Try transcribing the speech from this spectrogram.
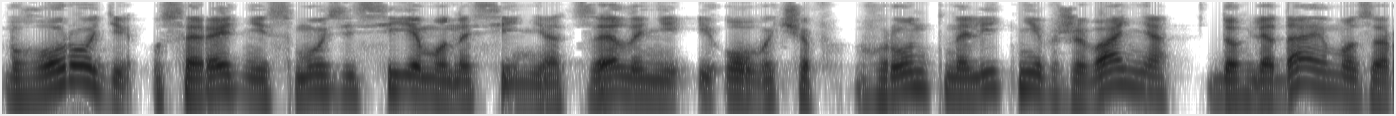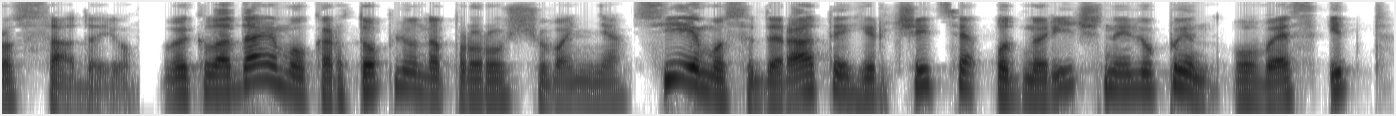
В городі у середній смузі сіємо насіння зелені і овочів, в ґрунт на літні вживання, доглядаємо за розсадою. Викладаємо картоплю на пророщування, сіємо сидирати, гірчиця, однорічний люпин, увес іт,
